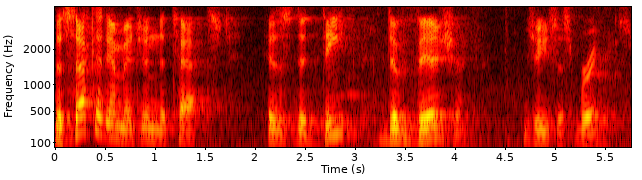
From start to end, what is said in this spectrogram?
The second image in the text is the deep division Jesus brings.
